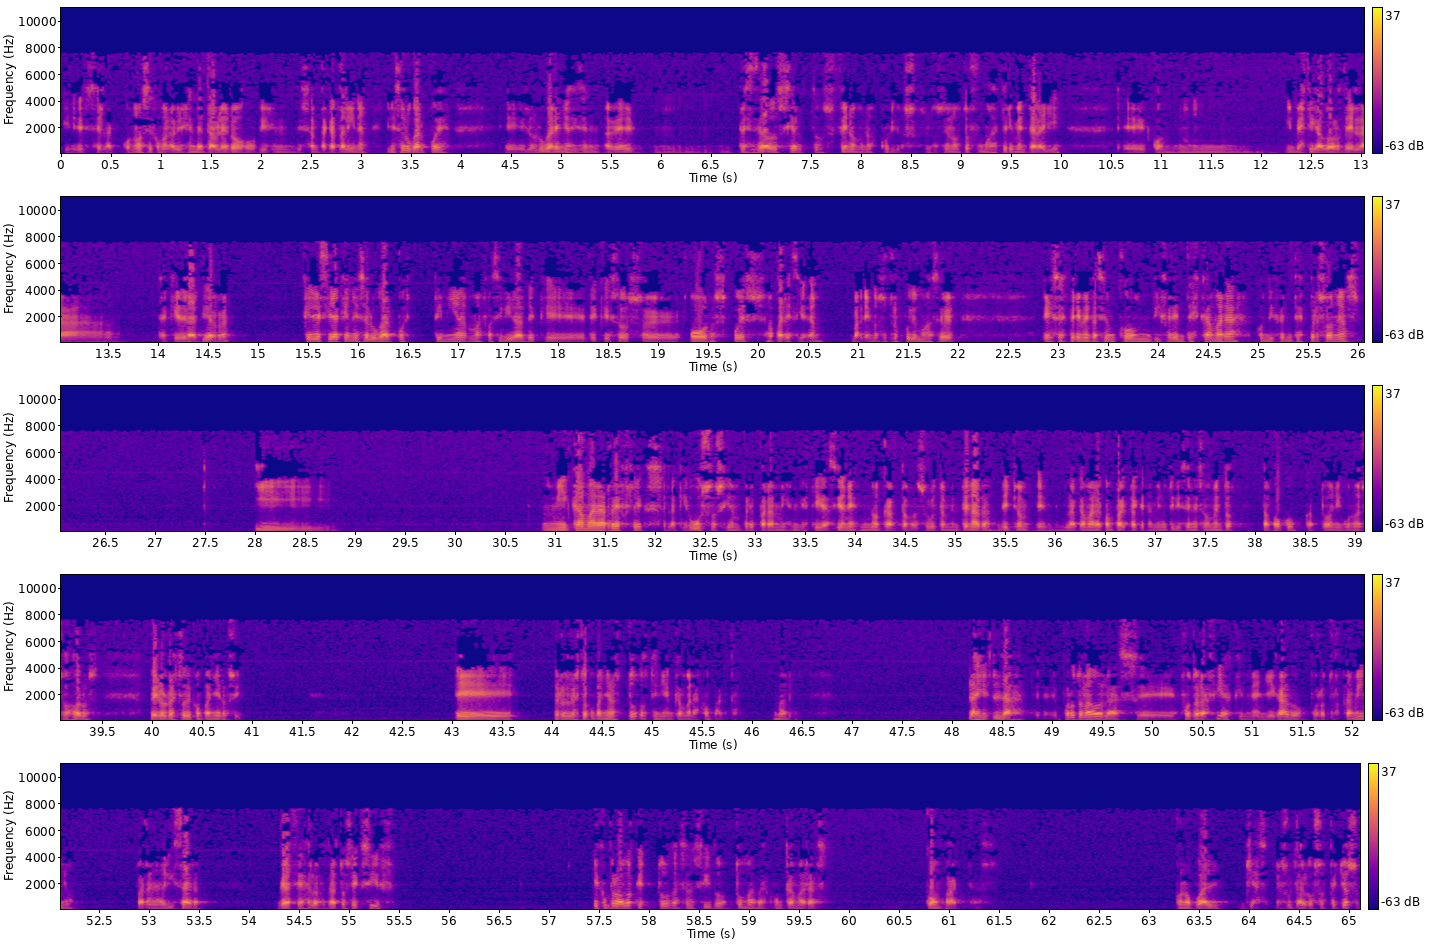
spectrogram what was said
eh, se la conoce como la Virgen del Tablero o Virgen de Santa Catalina, y en ese lugar, pues, eh, los lugareños dicen haber mm, presenciado ciertos fenómenos curiosos. Entonces nosotros fuimos a experimentar allí eh, con un investigador de, la, de aquí de la Tierra, que decía que en ese lugar pues tenía más facilidad de que, de que esos eh, ors pues aparecieran. Vale, nosotros pudimos hacer esa experimentación con diferentes cámaras, con diferentes personas y mi cámara reflex, la que uso siempre para mis investigaciones, no captaba absolutamente nada. De hecho, la cámara compacta que también utilicé en ese momento tampoco captó ninguno de esos oros, pero el resto de compañeros sí. Eh, pero el resto de compañeros todos tenían cámaras compactas. Vale. por otro lado, las eh, fotografías que me han llegado por otros caminos para analizar, gracias a los datos EXIF, he comprobado que todas han sido tomadas con cámaras compactas. Con lo cual ya resulta algo sospechoso.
